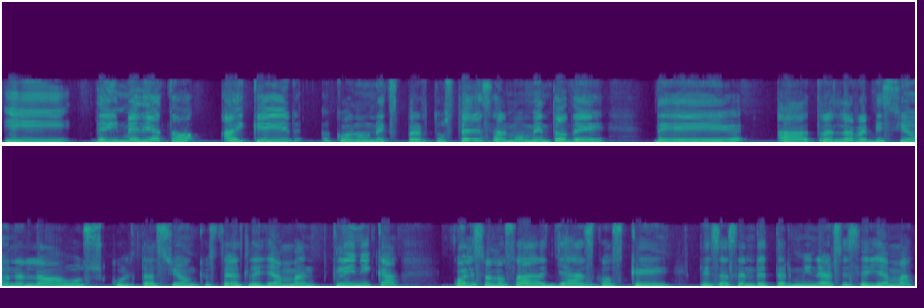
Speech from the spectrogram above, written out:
Y de inmediato hay que ir con un experto. Ustedes al momento de tras la revisión, la auscultación que ustedes le llaman clínica, cuáles son los hallazgos que les hacen determinar si se llama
